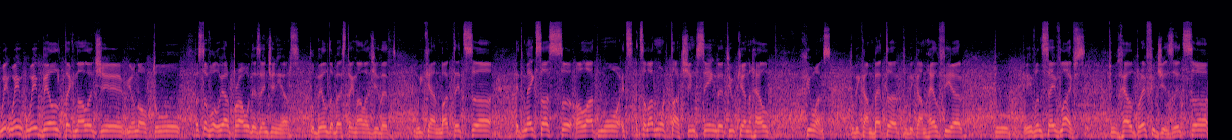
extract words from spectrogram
we, we, we build technology, you know, to first of all, we are proud as engineers to build the best technology that we can. But it's uh, it makes us uh, a lot more. It's it's a lot more touching seeing that you can help humans to become better, to become healthier, to even save lives, to help refugees. It's, uh,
